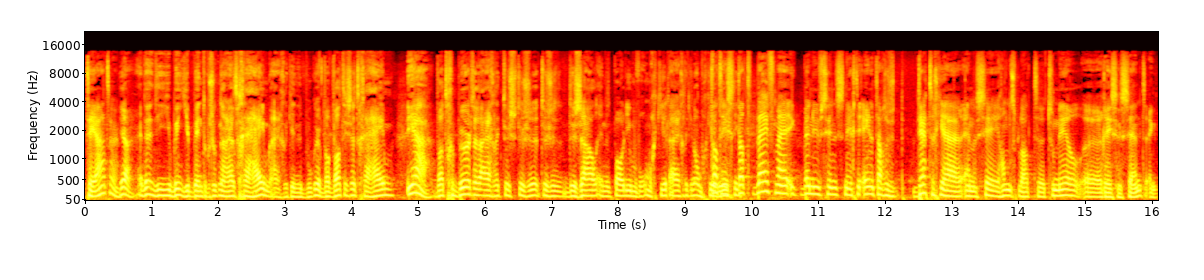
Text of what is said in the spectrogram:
theater. Ja, en de, je, bent, je bent op zoek naar het geheim eigenlijk in het boek. Wat, wat is het geheim? Ja. Wat gebeurt er eigenlijk tussen, tussen, tussen de zaal en het podium... of omgekeerd eigenlijk, in omgekeerde dat richting? Is, dat blijft mij... Ik ben nu sinds 1981, dus 30 jaar NRC Handelsblad uh, toneelrecensent. en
